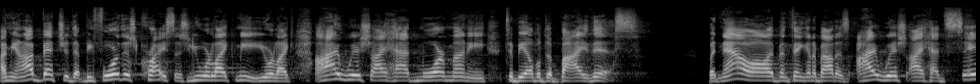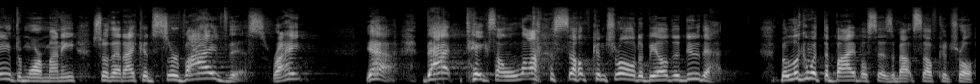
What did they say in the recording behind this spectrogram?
I mean, I bet you that before this crisis, you were like me. You were like, I wish I had more money to be able to buy this. But now all I've been thinking about is, I wish I had saved more money so that I could survive this, right? Yeah, that takes a lot of self control to be able to do that. But look at what the Bible says about self control.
